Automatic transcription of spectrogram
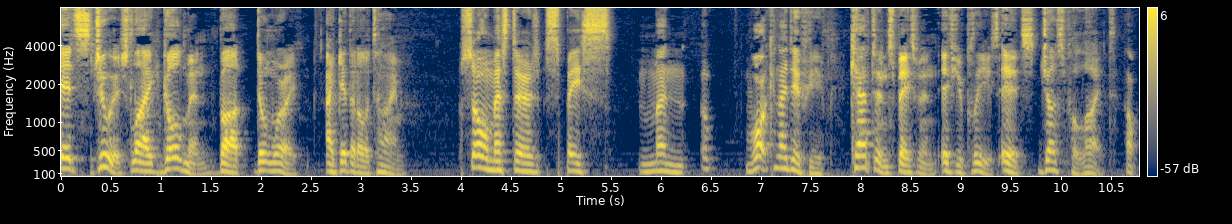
It's Jewish, like Goldman, but don't worry, I get that all the time. So, Mr. Spaceman, uh, what can I do for you? Captain Spaceman, if you please. It's just polite. Oh,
